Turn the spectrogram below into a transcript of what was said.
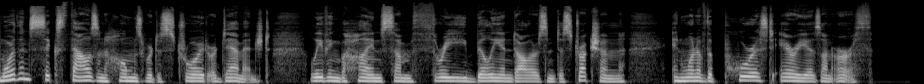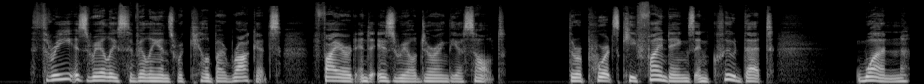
More than 6,000 homes were destroyed or damaged, leaving behind some $3 billion in destruction in one of the poorest areas on earth. Three Israeli civilians were killed by rockets fired into Israel during the assault. The report's key findings include that 1.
